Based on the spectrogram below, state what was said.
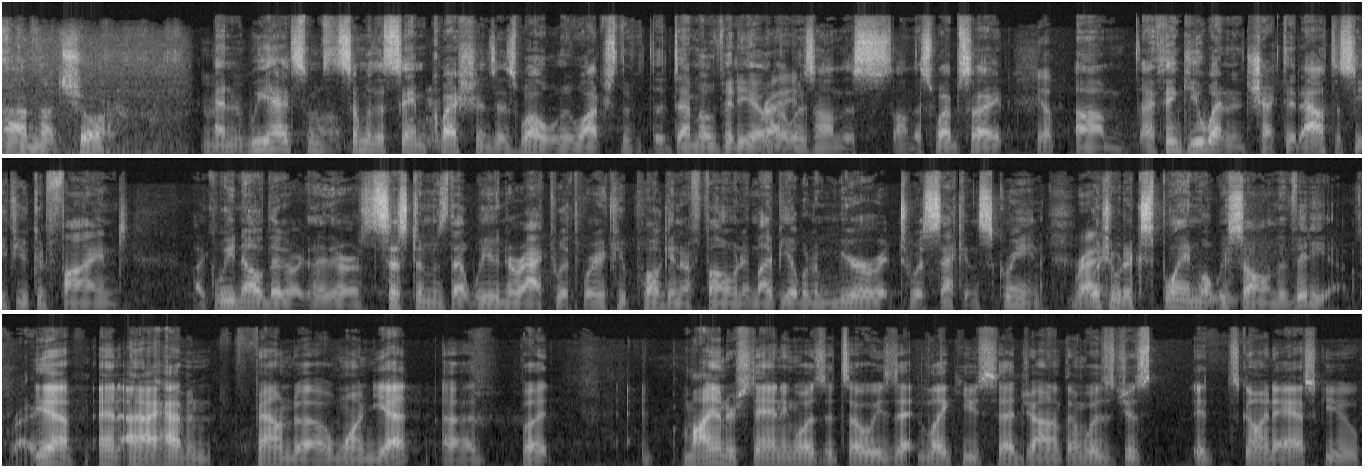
I'm not sure. And we had some some of the same questions as well when we watched the, the demo video right. that was on this on this website. Yep. Um, I think you went and checked it out to see if you could find like we know there are, there are systems that we interact with where if you plug in a phone, it might be able to mirror it to a second screen, right. which would explain what we saw in the video, right? Yeah, and I haven't found uh, one yet, uh, but my understanding was it's always like you said, Jonathan, was just it's going to ask you,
